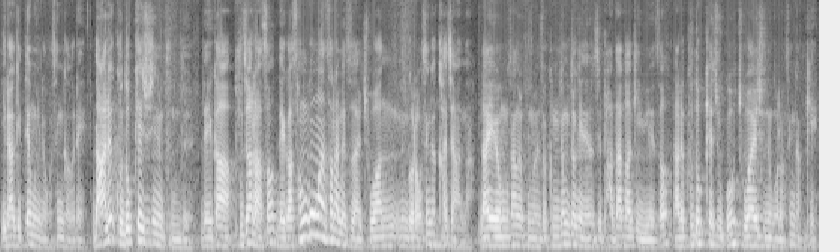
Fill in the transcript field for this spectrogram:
일하기 때문이라고 생각을 해. 나를 구독해주시는 분들, 내가 부자라서 내가 성공한 사람에서 날 좋아하는 거라고 생각하지 않아. 나의 영상을 보면서 긍정적인 에너지 받아가기 위해서 나를 구독해주고 좋아해주는 거라고 생각해.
